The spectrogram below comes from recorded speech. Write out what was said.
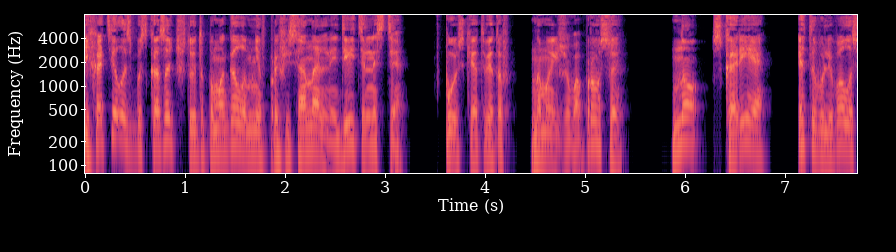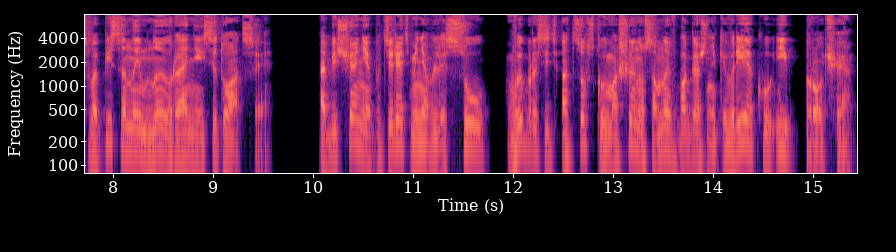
И хотелось бы сказать, что это помогало мне в профессиональной деятельности, в поиске ответов на мои же вопросы, но, скорее, это выливалось в описанные мною ранее ситуации. Обещание потерять меня в лесу, выбросить отцовскую машину со мной в багажнике в реку и прочее.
